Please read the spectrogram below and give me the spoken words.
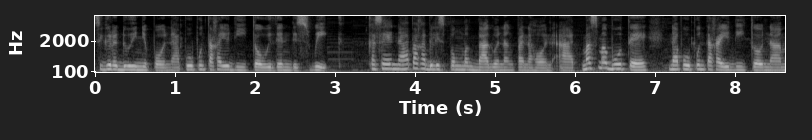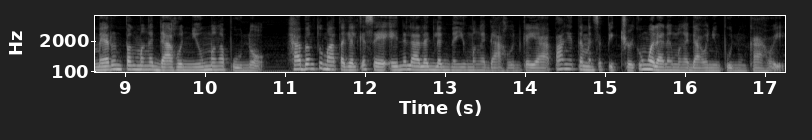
siguraduhin niyo po na pupunta kayo dito within this week. Kasi napakabilis pong magbago ng panahon at mas mabuti na pupunta kayo dito na meron pang mga dahon yung mga puno. Habang tumatagal kasi, eh nalalaglag na yung mga dahon kaya pangit naman sa picture kung wala ng mga dahon yung punong kahoy.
